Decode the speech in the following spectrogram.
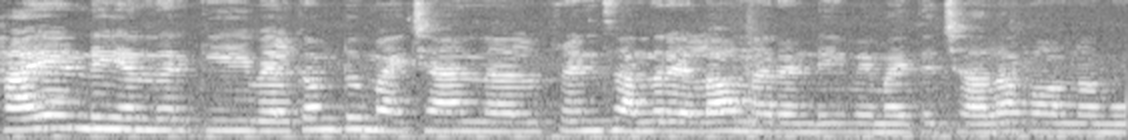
హాయ్ అండి అందరికీ. Welcome to my channel. Friends అందరూ ఎలా ఉన్నారండి? మేమైతే చాలా బాగున్నాము.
